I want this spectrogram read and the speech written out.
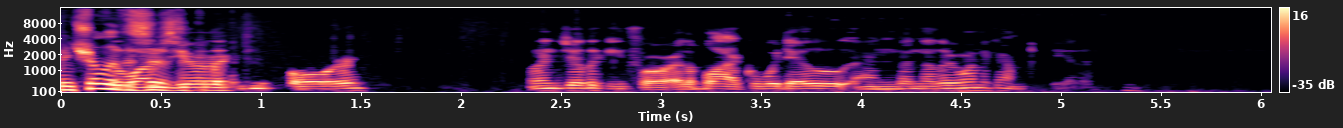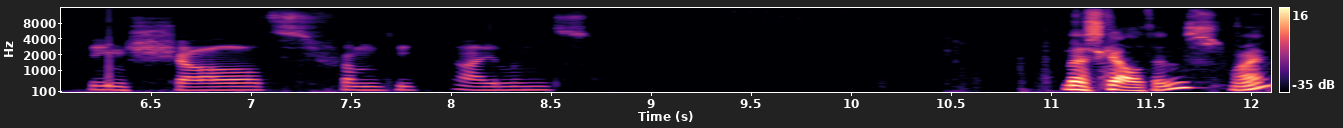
Mean, surely the this ones is you're correct. looking for, the ones you're looking for are the Black Widow and another one. I can't remember the other. Being shots from the islands. The skeletons, right?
